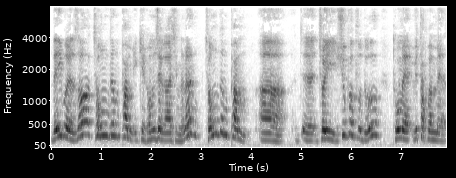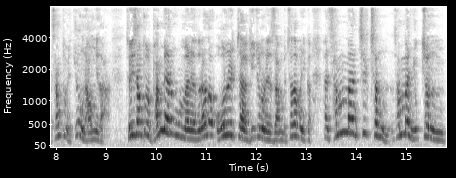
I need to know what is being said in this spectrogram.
네이버에서 정든팜 이렇게 검색하시면은 정든팜 아 저희 슈퍼푸드 도매 위탁 판매 상품이 쭉 나옵니다. 저희 상품을 판매하는 것만 하더라도 오늘자 기준으로 해서 한번 쳐다보니까 한 3만 7천, 3만 6천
